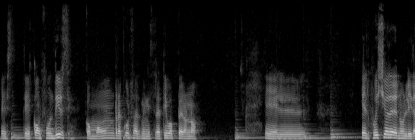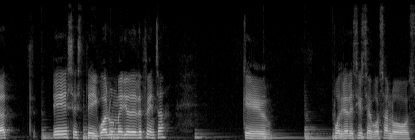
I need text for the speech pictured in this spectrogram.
este, confundirse como un recurso administrativo, pero no. El, juicio de nulidad es este, igual un medio de defensa que podría decirse gozan los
